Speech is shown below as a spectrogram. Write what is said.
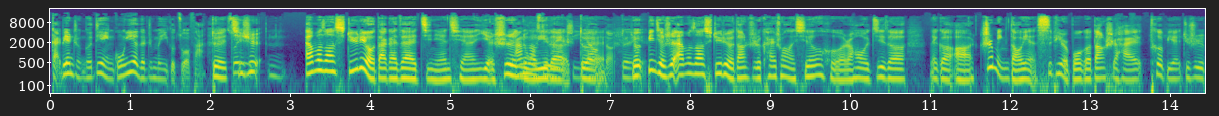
改变整个电影工业的这么一个做法。对，其实嗯，Amazon Studio 大概在几年前也是努力的对样，的，对，有，并且是 Amazon Studio 当时开创了先河。然后我记得那个啊、知名导演斯皮尔伯格当时还特别就是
